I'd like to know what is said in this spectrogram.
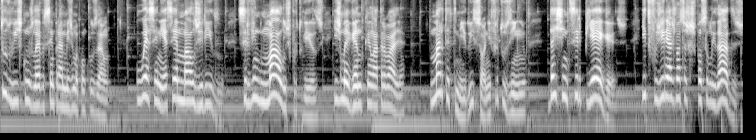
Tudo isto nos leva sempre à mesma conclusão. O SNS é mal gerido, servindo mal os portugueses e esmagando quem lá trabalha. Marta Temido e Sónia Fertuzinho deixem de ser piegas e de fugirem às vossas responsabilidades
